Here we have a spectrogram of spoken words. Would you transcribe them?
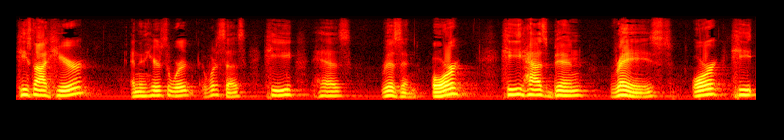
he's not here. And then here's the word, what it says He has risen. Or He has been raised. Or He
